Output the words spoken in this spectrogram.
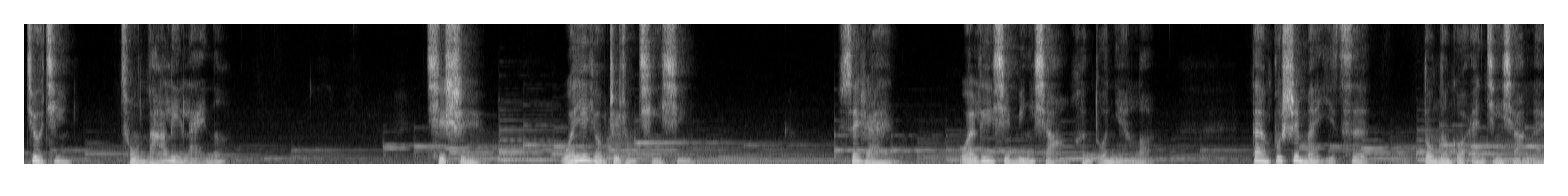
究竟从哪里来呢？其实我也有这种情形，虽然。我练习冥想很多年了，但不是每一次都能够安静下来，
